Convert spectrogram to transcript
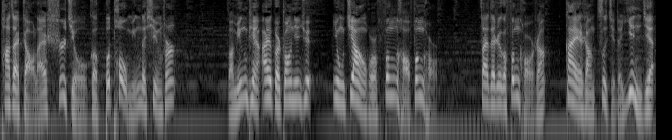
他再找来十九个不透明的信封，把名片挨个装进去，用浆糊封好封口，再在这个封口上盖上自己的印鉴。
